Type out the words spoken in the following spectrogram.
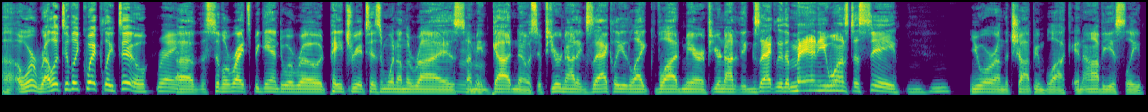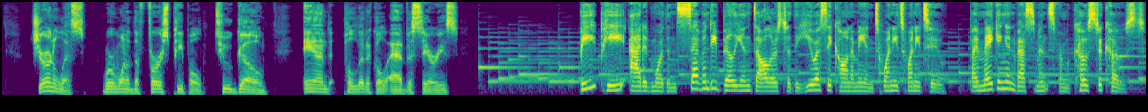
uh, or relatively quickly too, Right. uh, the civil rights began to erode. Patriotism went on the rise. I Mhm. mean, God knows if you're not exactly like Vladimir, if you're not exactly the man he wants to see, Mhm. you are on the chopping block. And obviously, journalists were one of the first people to go and political adversaries. BP added more than $70 billion to the U.S. economy in 2022 by making investments from coast to coast.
